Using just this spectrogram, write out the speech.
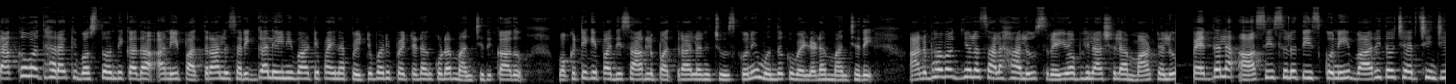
తక్కువ ధరకి వస్తోంది కదా అని పత్రాలు సరిగ్గా లేని వాటిపైన పెట్టుబడి పెట్టడం కూడా మంచిది కాదు. ఒకటికి పదిసార్లు పత్రాలను చూసుకుని ముందుకు వెళ్ళడం మంచిది. అనుభవజ్ఞుల సలహాలు శ్రేయోభిలాషుల మాటలు పెద్దల ఆశీస్సులు తీసుకుని వారితో చర్చించి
